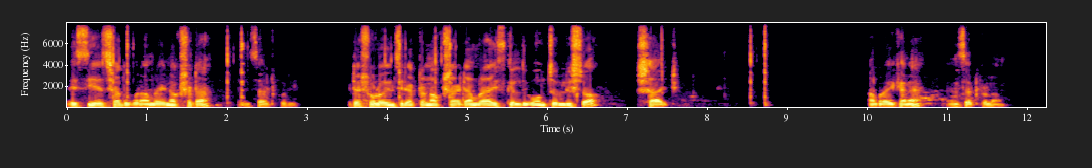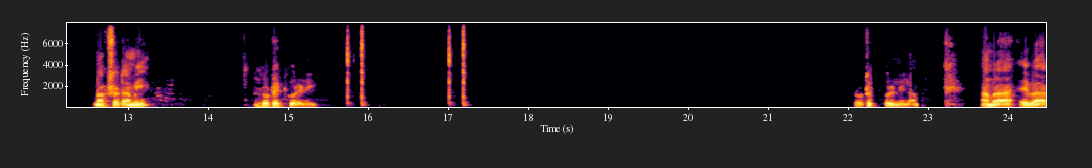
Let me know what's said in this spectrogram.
এই সিএস সাত উপর আমরা এই নকশাটা ইনসার্ট করি। এটা ষোলো ইঞ্চির একটা নকশা, এটা আমরা স্কেল দিব উনচল্লিশশো ষাট। আমরা এখানে ইনসার্ট করলাম। নকশাটা আমি রোটেট করে নিই। রোটেট করে নিলাম। আমরা এবার,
